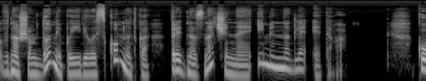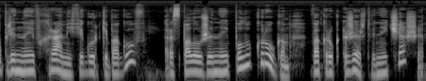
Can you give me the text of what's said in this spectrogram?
в нашем доме появилась комнатка, предназначенная именно для этого. Купленные в храме фигурки богов, расположенные полукругом вокруг жертвенной чаши,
